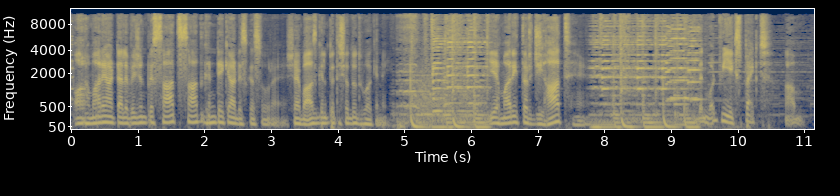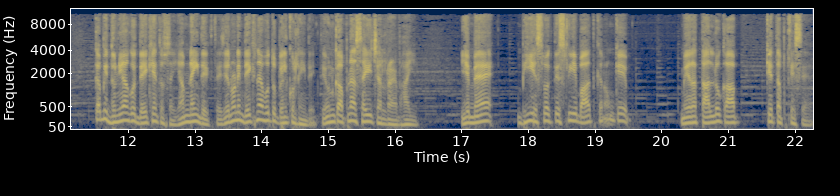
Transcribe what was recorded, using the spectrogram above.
और हमारे यहाँ टेलीविज़न पे सात सात घंटे क्या डिस्कस हो रहा है? शहबाज गिल पे तशद हुआ कि नहीं? ये हमारी तरजीहात हैं। देन व्हाट वी एक्सपेक्ट हम कभी दुनिया को देखें तो सही, हम नहीं देखते। जिन्होंने देखना है वो तो बिल्कुल नहीं देखते। उनका अपना सही चल रहा है भाई। ये मैं भी इस वक्त इसलिए बात कर रहा हूँ कि मेरा ताल्लुक आपके तबके से है।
